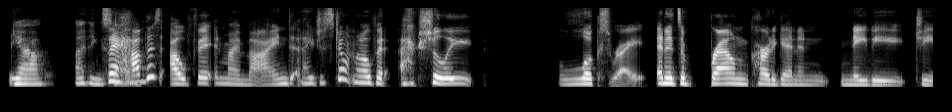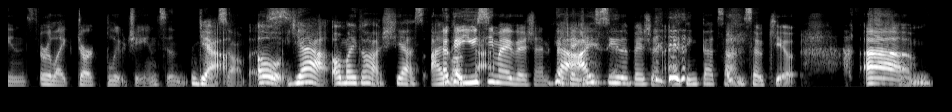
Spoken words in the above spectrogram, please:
Yeah, I think so. I have this outfit in my mind, and I just don't know if it actually looks right. And it's a brown cardigan and navy jeans, or like dark blue jeans and Yeah. Oh yeah. Oh my gosh. Yes. I okay, you that. see my vision. Yeah, Okay, I see the vision. I think that sounds so cute. Um,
